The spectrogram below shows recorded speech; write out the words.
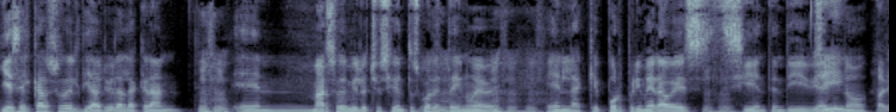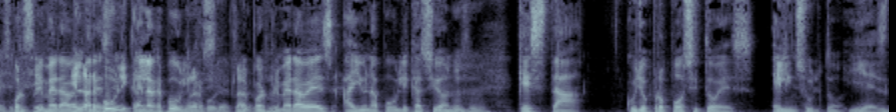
Y es el caso del diario El Alacrán en marzo de 1849, en la que por primera vez, si entendí bien y no, por primera vez... En la República. En la República, Por primera vez hay una publicación que está, cuyo propósito es el insulto y es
